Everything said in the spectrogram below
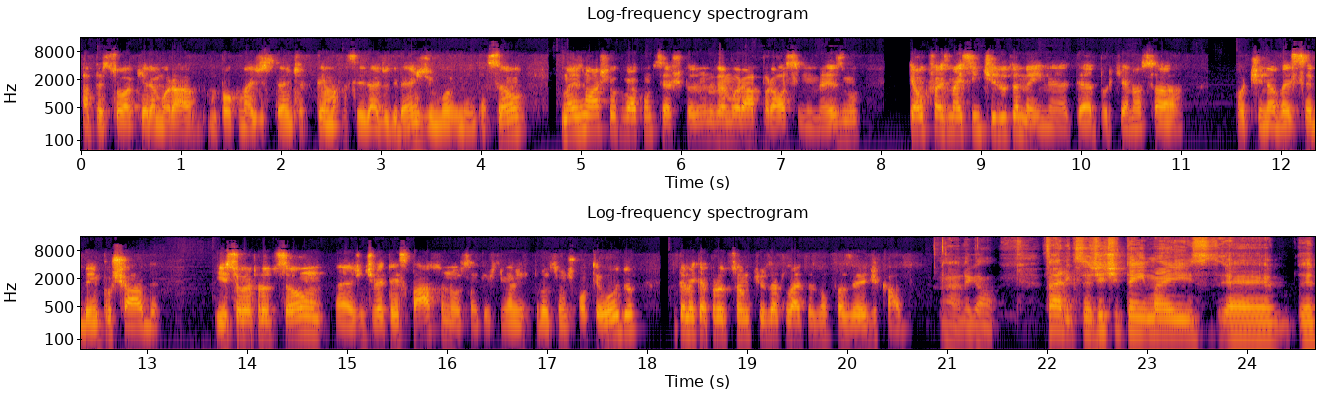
a pessoa queira morar um pouco mais distante, tem uma facilidade grande de movimentação, mas não acho que é o que vai acontecer, acho que todo mundo vai morar próximo mesmo, que é o que faz mais sentido também, né, até porque a nossa rotina vai ser bem puxada. E sobre a produção, é, a gente vai ter espaço no Centro de Treinamento de Produção de Conteúdo e também tem a produção que os atletas vão fazer de casa. Ah, legal. Félix, a gente tem mais é, é,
